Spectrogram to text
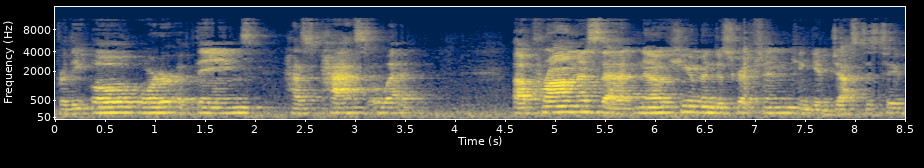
for the old order of things has passed away. A promise that no human description can give justice to.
